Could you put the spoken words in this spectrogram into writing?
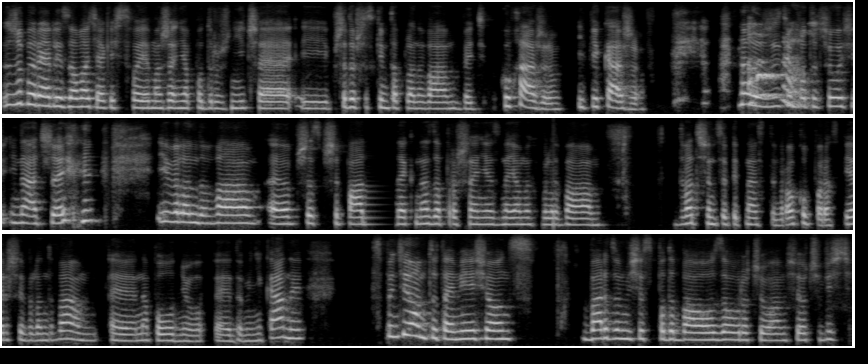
żeby realizować jakieś swoje marzenia podróżnicze i przede wszystkim to planowałam być kucharzem i piekarzem. Ale życie potoczyło się inaczej i wylądowałam e, przez przypadek na zaproszenie znajomych wylewałam w 2015 roku po raz pierwszy wylądowałam e, na południu e, Dominikany. Spędziłam tutaj miesiąc. Bardzo mi się spodobało, zauroczyłam się. Oczywiście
